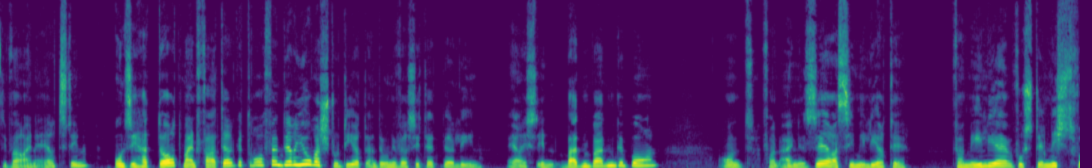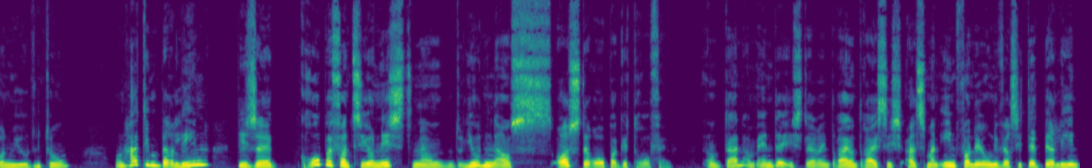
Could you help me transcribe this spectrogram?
Sie war eine Ärztin und sie hat dort meinen Vater getroffen, der Jura studiert an der Universität Berlin. Er ist in Baden-Baden geboren und von einer sehr assimilierten Familie, wusste nichts vom Judentum und hat in Berlin diese Gruppe von Zionisten und Juden aus Osteuropa getroffen. Und dann am Ende ist er in 33, als man ihn von der Universität Berlin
